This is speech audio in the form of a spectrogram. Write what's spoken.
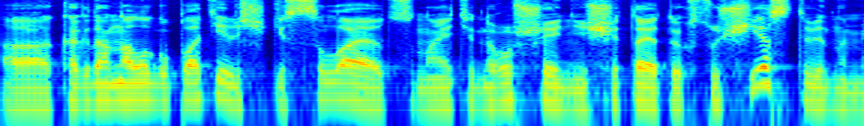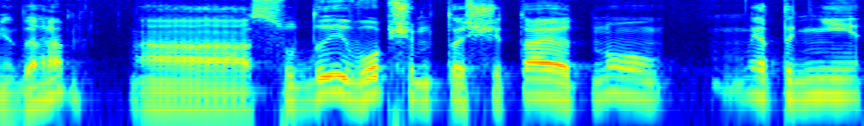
э, когда налогоплательщики ссылаются на эти нарушения, считают их существенными, да, э, суды, в общем-то, считают, ну, это не,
